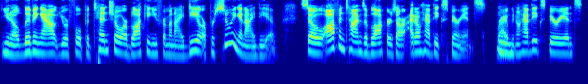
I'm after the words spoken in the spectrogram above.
you know living out your full potential or blocking you from an idea or pursuing an idea so oftentimes the blockers are i don't have the experience right mm. we don't have the experience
